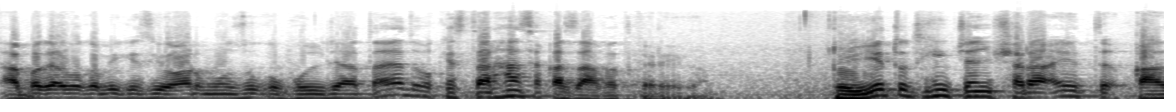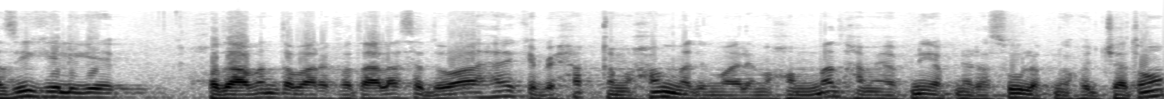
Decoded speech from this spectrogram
اب اگر وہ کبھی کسی اور موضوع کو بھول جاتا ہے، تو وہ کس طرح سے قضاوت کرے گا؟ تو یہ تو تھیں چند شرائط قاضی کے لیے۔ خداون تبارک و تعالیٰ سے دعا ہے کہ بحق محمد وال محمد ہمیں اپنی اپنے رسول، اپنی حجتوں،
